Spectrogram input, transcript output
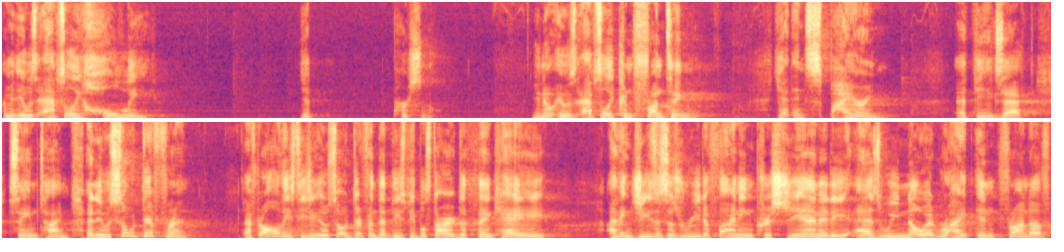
I mean, it was absolutely holy, yet personal. You know, it was absolutely confronting, yet inspiring at the exact same time. And it was so different. After all these teachings, it was so different that these people started to think, hey, I think Jesus is redefining Christianity as we know it right in front of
